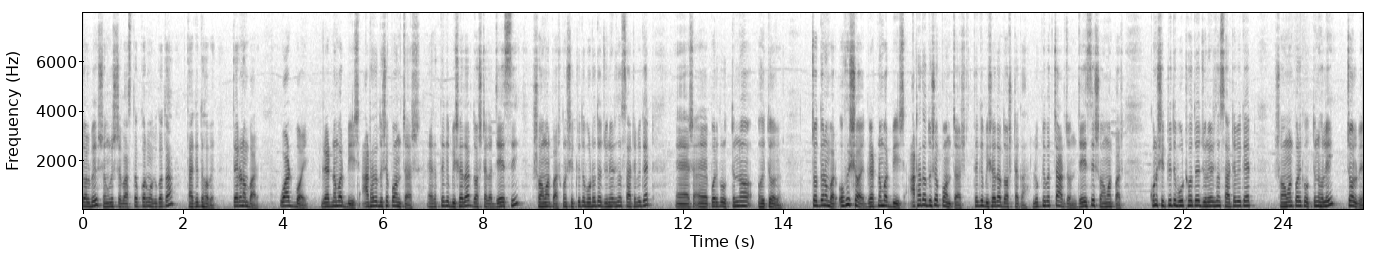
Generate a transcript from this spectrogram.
চলবে। সংশ্লিষ্ট বাস্তব কর্ম অভিজ্ঞতা থাকিতে হবে। তেরো নম্বর ওয়ার্ড বয়, গ্রেড নম্বর বিশ, আট হাজার দুশো পঞ্চাশ, এক থেকে বিশ হাজার দশ টাকা জেএসসি সমান পাস। কোন স্বীকৃত বোর্ড হতে জুনিয়র সার্টিফিকেট পরীক্ষার উত্তীর্ণ হইতে হবে। চোদ্দ নম্বর অফিস হয়, গ্রেড নম্বর বিশ, আট হাজার দুশো পঞ্চাশ থেকে বিশ হাজার দশ টাকা, লোক চারজন জেএসসি সমান পাস। কোনো স্বীকৃত বুট হতে জুনিয়র সার্টিফিকেট সমান পরীক্ষা উত্তীর্ণ হলেই চলবে।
